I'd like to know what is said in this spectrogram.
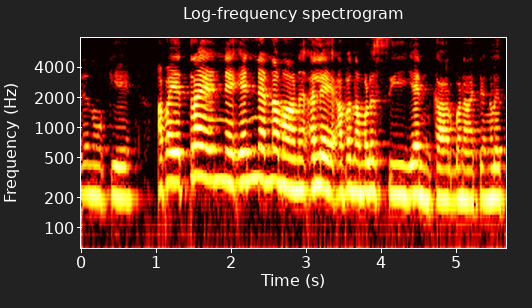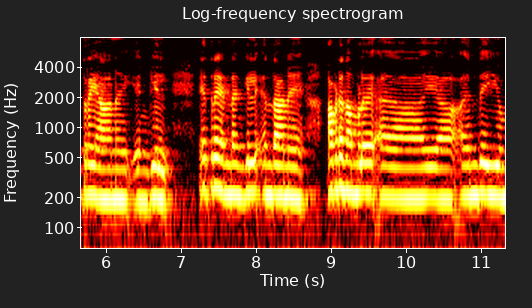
നോക്കിയേ. അപ്പം എത്ര എൻ എൻ എണ്ണമാണ് അല്ലേ? അപ്പം നമ്മൾ സി എൻ കാർബൺ ആറ്റങ്ങൾ എത്രയാണ് എങ്കിൽ എത്രയുണ്ടെങ്കിൽ എന്താണ്? അവിടെ നമ്മൾ എന്ത് ചെയ്യും?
